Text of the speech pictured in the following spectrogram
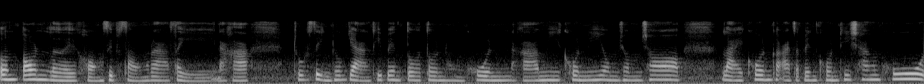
ต้นๆเลยของ 12 ราศีนะคะ ทุกสิ่งทุกอย่างที่เป็นตัวตนของคุณนะคะ มีคนนิยมชมชอบ หลายคนก็อาจจะเป็นคนที่ช่างพูด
